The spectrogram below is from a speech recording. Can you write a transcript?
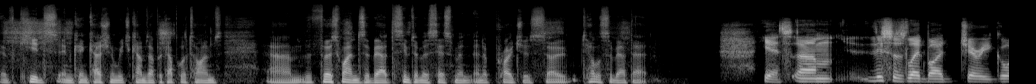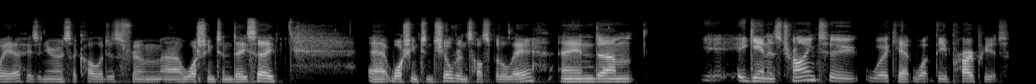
of kids and concussion, which comes up a couple of times. Um, the first one's about symptom assessment and approaches. So tell us about that. Yes, um, this is led by Jerry Gioia, who's a neuropsychologist from uh, Washington, D.C at Washington Children's Hospital there, and um, again, is trying to work out what the appropriate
